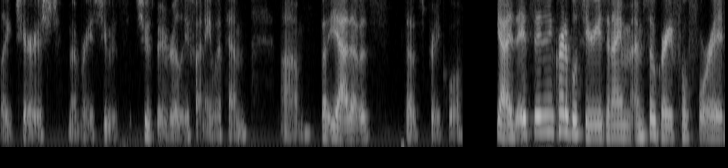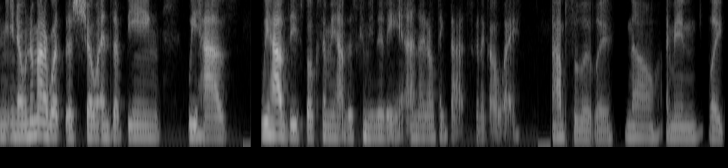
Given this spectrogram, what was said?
like cherished memories. She was she was really funny with him. Um, but yeah, that was that was pretty cool. Yeah, it's an incredible series, and I'm I'm so grateful for it. And you know, no matter what the show ends up being, we have we have these books and we have this community, and I don't think that's going to go away. Absolutely. No, I mean, like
